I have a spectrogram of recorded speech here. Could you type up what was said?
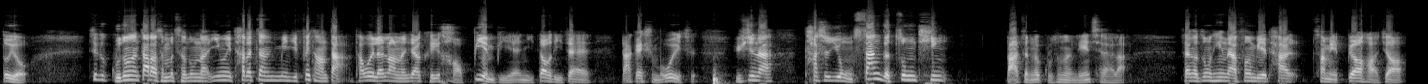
都有。这个古中城大到什么程度呢？因为它的占地面积非常大，它为了让人家可以好辨别你到底在大概什么位置，于是呢，它是用三个中厅。把整个古中城连起来了，三个中厅呢，分别它上面标好叫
